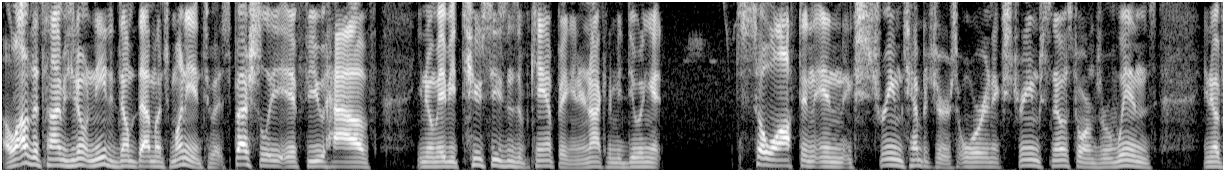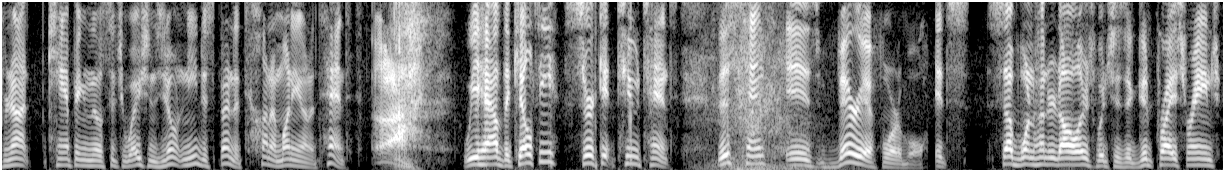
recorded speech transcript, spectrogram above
A lot of the times you don't need to dump that much money into it, especially if you have, you know, maybe two seasons of camping and you're not gonna be doing it so often in extreme temperatures or in extreme snowstorms or winds. You know, if you're not camping in those situations, you don't need to spend a ton of money on a tent. Ugh we have the Kelty Circuit 2 tent. This tent is very affordable. It's sub $100, which is a good price range.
